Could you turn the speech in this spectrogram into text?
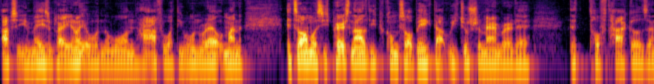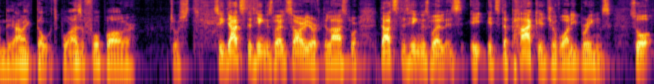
absolutely amazing player. United wouldn't have won half of what they won without him. And it's almost his personality become so big that we just remember the the tough tackles and the anecdotes. But as a footballer, just See, that's the thing as well. Sorry, Eric, the last word. That's the thing as well. Is it's the package of what he brings. So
